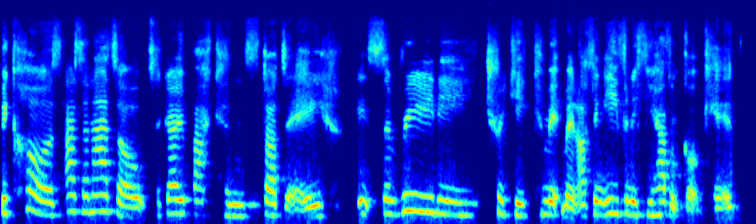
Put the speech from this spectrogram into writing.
Because as an adult, to go back and study, it's a really tricky commitment. I think even if you haven't got kids,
